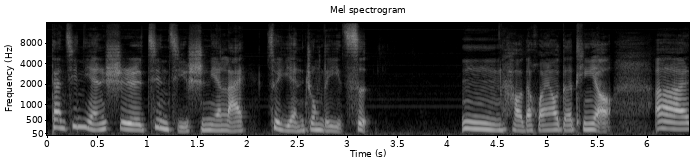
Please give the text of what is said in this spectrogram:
但今年是近几十年来最严重的一次。嗯，好的，黄耀德听友，呃，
